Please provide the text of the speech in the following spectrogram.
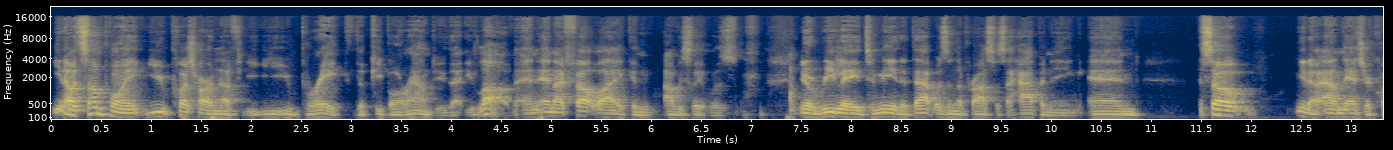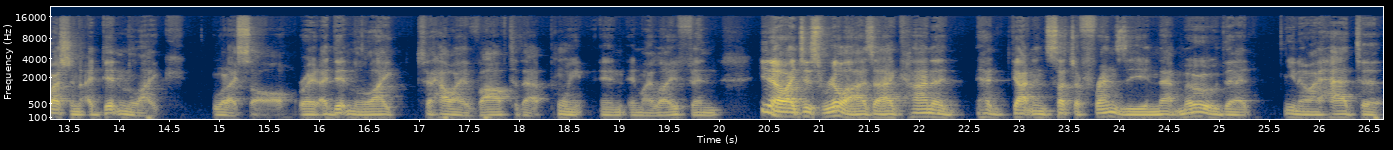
you know, at some point you push hard enough, you, you, break the people around you that you love. And and I felt like, and obviously it was, you know, relayed to me that that was in the process of happening. And so, you know, Adam, to answer your question, I didn't like what I saw. Right, I didn't like to how I evolved to that point in in my life. And you know, I just realized I kind of had gotten in such a frenzy in that mode that you know, I had to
